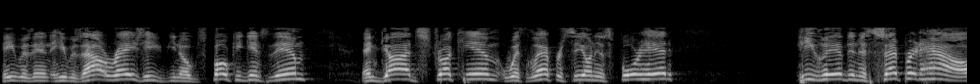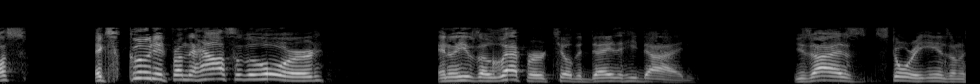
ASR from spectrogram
he was in, he was outraged. He, you know, spoke against them and God struck him with leprosy on his forehead. He lived in a separate house, excluded from the house of the Lord, and he was a leper till the day that he died. Uzziah's story ends on a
